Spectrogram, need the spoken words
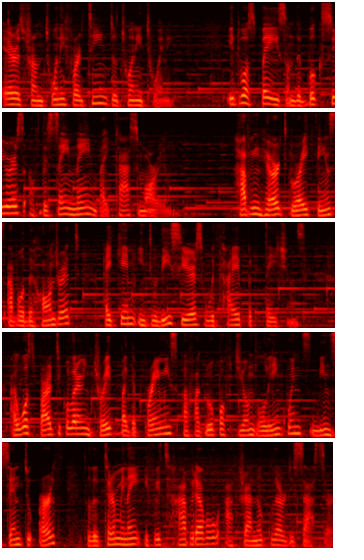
aired from 2014 to 2020. It was based on the book series of the same name by Kass Morgan. Having heard great things about The Hundred, I came into this series with high expectations. I was particularly intrigued by the premise of a group of young delinquents being sent to Earth to determine if it's habitable after a nuclear disaster.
